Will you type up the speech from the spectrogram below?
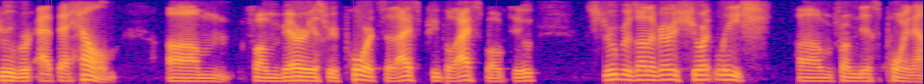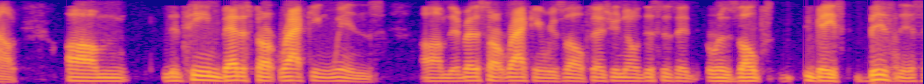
Struber at the helm? Um, from various reports that I people I spoke to, Struber's on a very short leash um, from this point out. Um, the team better start racking wins. Um, they better start racking results. As you know, this is a results-based business,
